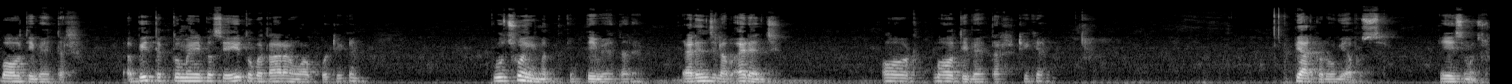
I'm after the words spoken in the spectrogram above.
बहुत ही बेहतर। अभी तक तो मैं बस यही तो बता रहा हूँ आपको, ठीक है? पूछो ही मत कितनी बेहतर है। अरेंज लव अरेंज और बहुत ही बेहतर ठीक है? प्यार करोगे आप उससे यही समझ लो।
